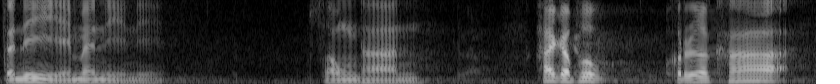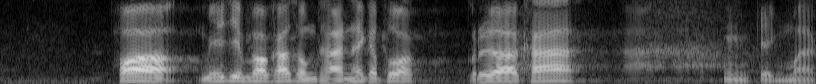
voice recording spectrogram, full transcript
แต่นี่เห็นไหมนี่นี่ทรงทาน ให้กับพวกเครือค้าพ่อมีอาชีพพ่อค้าส่งทานให้กับพวกเครือค้าเก่งมาก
